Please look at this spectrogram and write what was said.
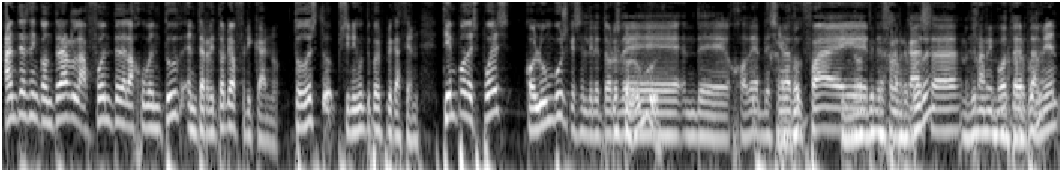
antes de encontrar la fuente de la juventud en territorio africano. Todo esto sin ningún tipo de explicación. Tiempo después, Columbus, que es el director ¿Es de, de, joder, de Señora Doubtfire, no de Solo Harry Potter? Casa, ¿No tiene Harry ningún Potter Harry Potter?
